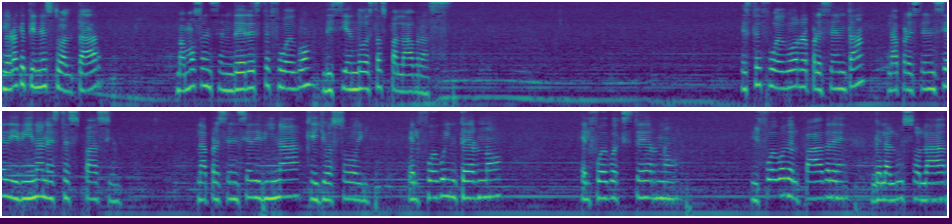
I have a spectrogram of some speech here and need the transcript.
Y ahora que tienes tu altar, vamos a encender este fuego diciendo estas palabras. Este fuego representa la presencia divina en este espacio, la presencia divina que yo soy, el fuego interno, el fuego externo, el fuego del Padre, de la luz solar,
